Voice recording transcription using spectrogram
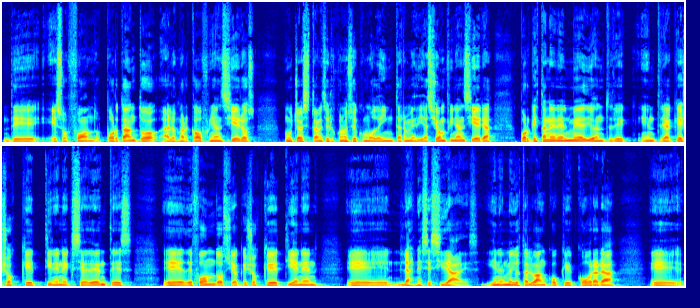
de esos fondos. Por tanto, a los mercados financieros muchas veces también se los conoce como de intermediación financiera, porque están en el medio entre, entre aquellos que tienen excedentes eh, de fondos y aquellos que tienen eh, las necesidades. Y en el medio está el banco que cobrará eh,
